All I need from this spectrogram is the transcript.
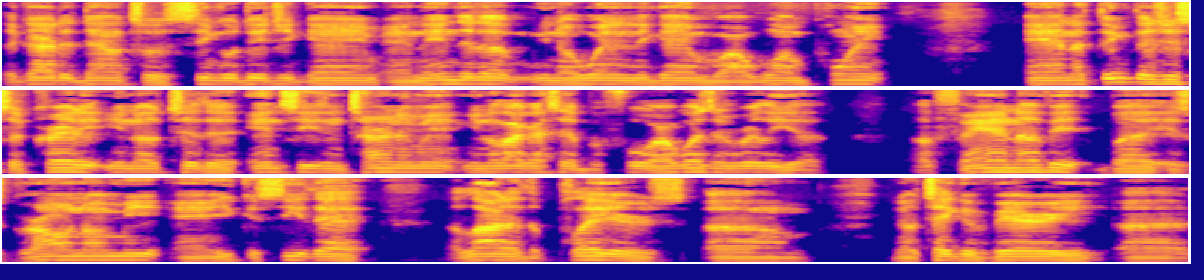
they got it down to a single digit game and they ended up, you know, winning the game by one point. And I think that's just a credit, you know, to the in season tournament. You know, like I said before, I wasn't really a, a fan of it, but it's grown on me. And you can see that a lot of the players, um, you know, take it very, uh,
